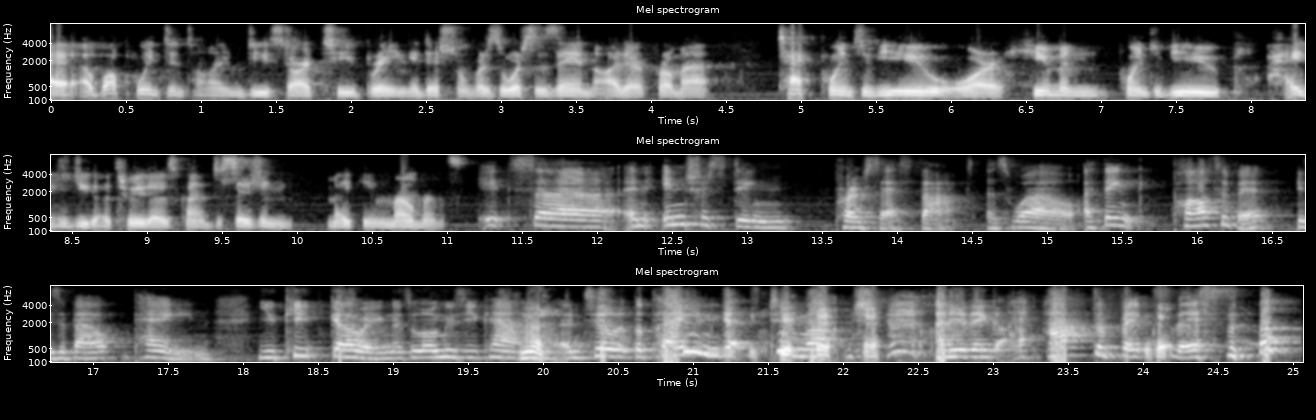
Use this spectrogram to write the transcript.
At what point in time do you start to bring additional resources in, either from a tech point of view or human point of view? How did you go through those kind of decision making moments? It's uh, an interesting process that as well. I think part of it is about pain. You keep going as long as you can yeah. until the pain gets too much and you think I have to fix this.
